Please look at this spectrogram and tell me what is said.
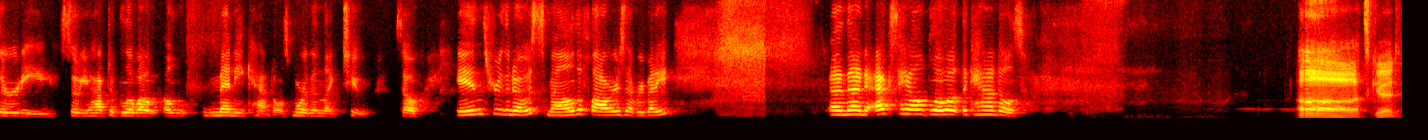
30. So you have to blow out a, many candles, more than like two. So in through the nose, smell the flowers, everybody. And then exhale, blow out the candles. Oh, that's good.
